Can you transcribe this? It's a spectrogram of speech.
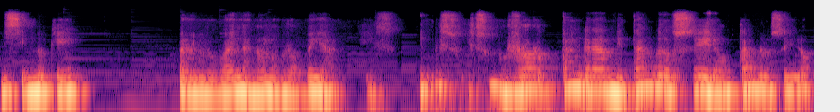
diciendo que para el Uruguay la norma europea es es, un horror tan grande, tan grosero, tan grosero,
